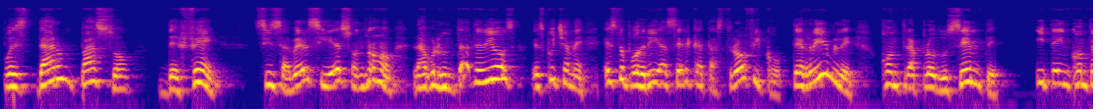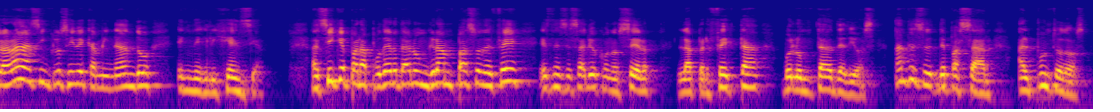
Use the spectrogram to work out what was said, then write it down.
Pues dar un paso de fe sin saber si es o no la voluntad de Dios. Escúchame, esto podría ser catastrófico, terrible, contraproducente y te encontrarás inclusive caminando en negligencia. Así que para poder dar un gran paso de fe es necesario conocer la perfecta voluntad de Dios. Antes de pasar al punto 2,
